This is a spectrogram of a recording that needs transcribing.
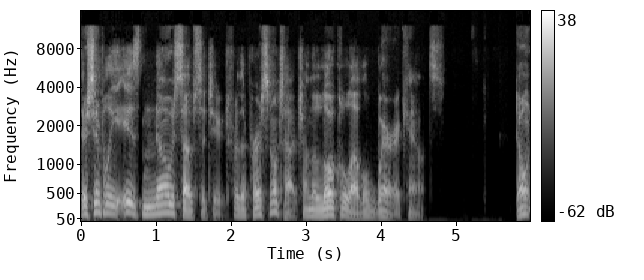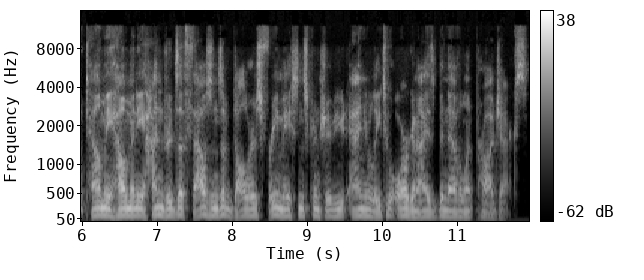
There simply is no substitute for the personal touch on the local level where it counts. Don't tell me how many hundreds of thousands of dollars Freemasons contribute annually to organize benevolent projects.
